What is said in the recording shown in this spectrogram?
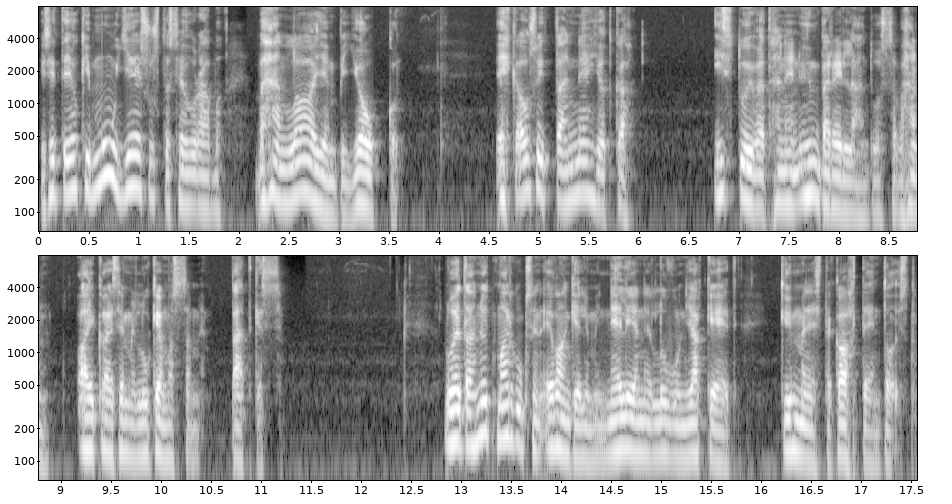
ja sitten jokin muu Jeesusta seuraava vähän laajempi joukko. Ehkä osittain ne, jotka istuivat hänen ympärillään tuossa vähän aikaisemmin lukemassamme pätkässä. Luetaan nyt Markuksen evankeliumin neljännen luvun jakeet 10-12.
